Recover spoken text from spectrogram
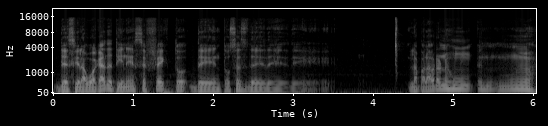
De si el aguacate tiene ese efecto de entonces de... de- de- la palabra no es un...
